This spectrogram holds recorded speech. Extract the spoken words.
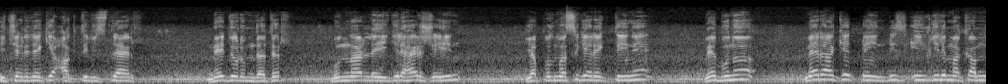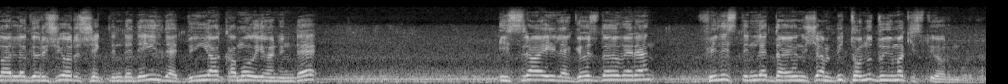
İçerideki aktivistler ne durumdadır? Bunlarla ilgili her şeyin yapılması gerektiğini ve bunu merak etmeyin biz ilgili makamlarla görüşüyoruz şeklinde değil de dünya kamuoyu önünde İsrail'e gözdağı veren Filistin'le dayanışan bir tonu duymak istiyorum burada.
